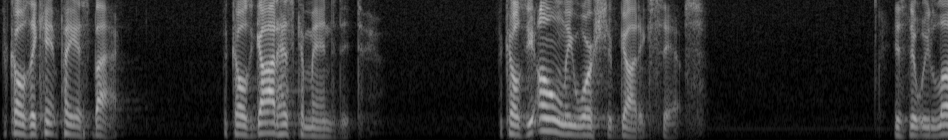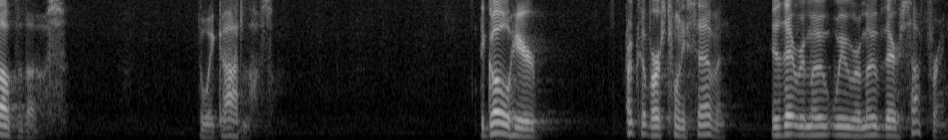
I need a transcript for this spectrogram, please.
because they can't pay us back, because God has commanded it to, because the only worship God accepts is that we love those the way God loves them. The goal here, look at verse 27, is that we remove their suffering.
